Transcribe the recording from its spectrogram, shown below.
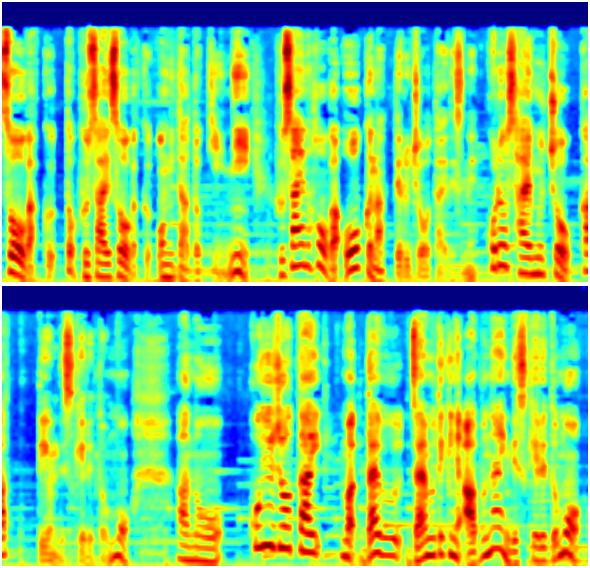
総額と負債総額を見たときに、負債の方が多くなってる状態ですね。これを債務超過っていうんですけれども、あの、こういう状態、まあ、だいぶ財務的に危ないんですけれども、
